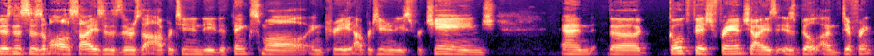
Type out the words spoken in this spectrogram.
businesses of all sizes, there's the opportunity to think small and create opportunities for change. And the Goldfish franchise is built on different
